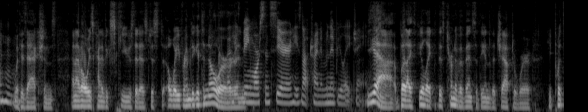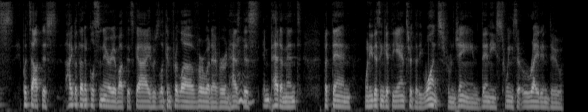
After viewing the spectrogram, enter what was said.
Mm-hmm. with his actions? And I've always kind of excused it as just a way for him to get to know her. That he's and- being more sincere and he's not trying to manipulate Jane. yeah, but I feel like this turn of events at the end of the chapter where he puts puts out this hypothetical scenario about this guy who's looking for love or whatever and has Mm-hmm. this impediment, but then when he doesn't get the answer that he wants from Jane, then he swings it right into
